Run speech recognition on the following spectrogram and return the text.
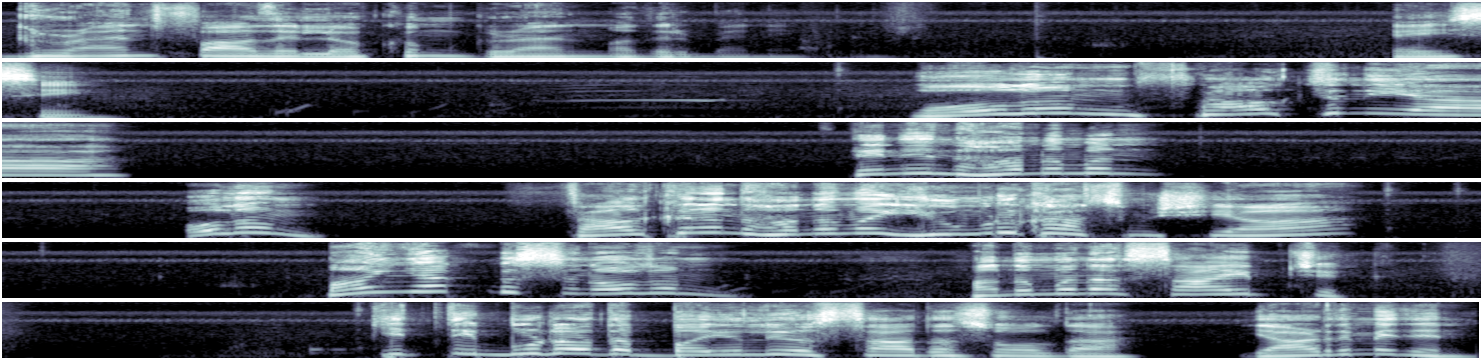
Grandfather lokum, grandmother Benny. Casey. Oğlum Falcon ya. Senin hanımın... Oğlum Falcon'ın hanımı yumruk atmış ya. Manyak mısın oğlum? Hanımına sahip çık. Gitti burada bayılıyor sağda solda. Yardım edin.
